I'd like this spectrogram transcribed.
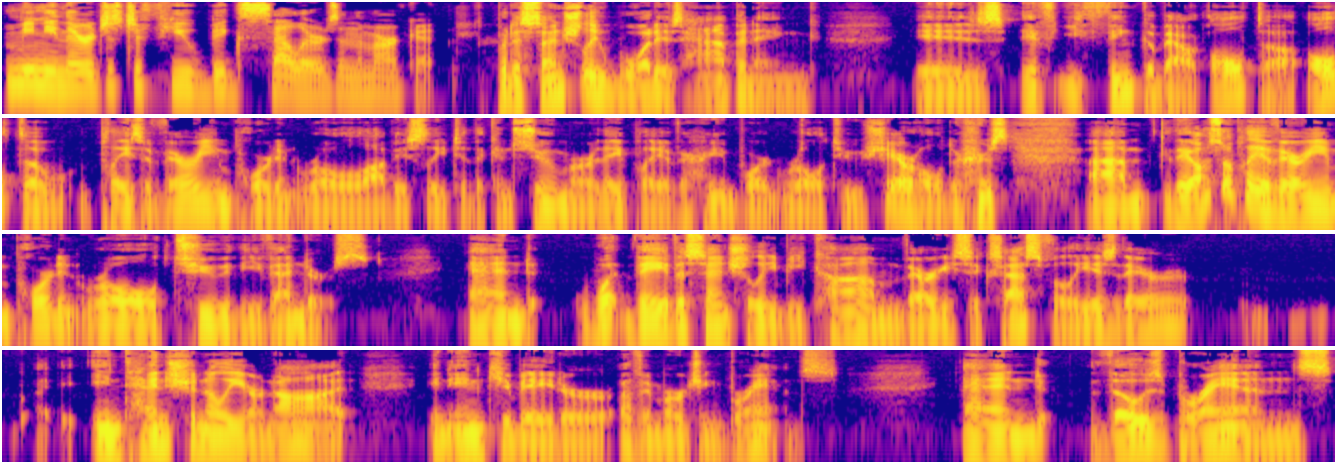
Meaning there are just a few big sellers in the market. But essentially what is happening is if you think about Ulta, Ulta plays a very important role, obviously, to the consumer. They play a very important role to shareholders. Um, they also play a very important role to the vendors. And what they've essentially become very successfully is they're intentionally or not an incubator of emerging brands. And those brands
